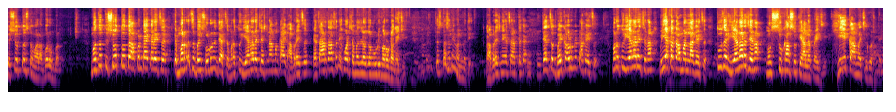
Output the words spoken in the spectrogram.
ते शोधतोच तुम्हाला बरोबर. मग तो शोधतो तर आपण काय करायचं? ते मरणाचं भय सोडून द्यायचं म्हणा. तू येणारच आहेस ना मग काय घाबरायचं? याचा अर्थ असं नाही वर्षा मजल्यावर जाऊन उडी मारून टाकायची. तसं तसं नाही म्हणणं ते. घाबरायचं नाही याचा अर्थ काय? त्याचं भय काढून टाकायचं. म्हणा तू येणारच आहे ना मग एका कामाला लागायचं. तू जर येणारच आहे ना मग सुखासुखी आलं पाहिजे. हे कामाची गोष्ट आहे.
